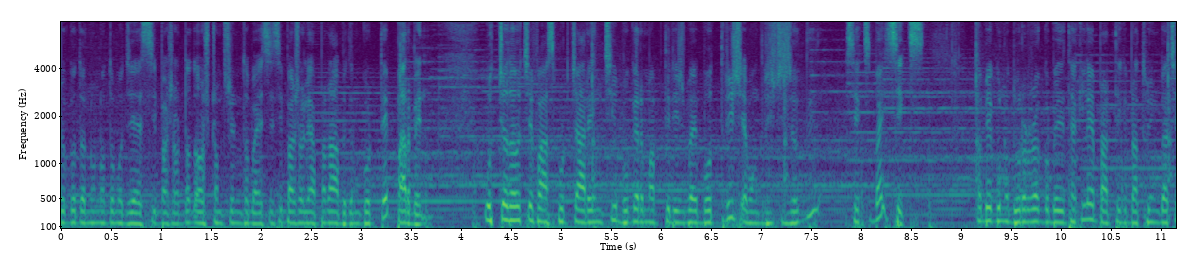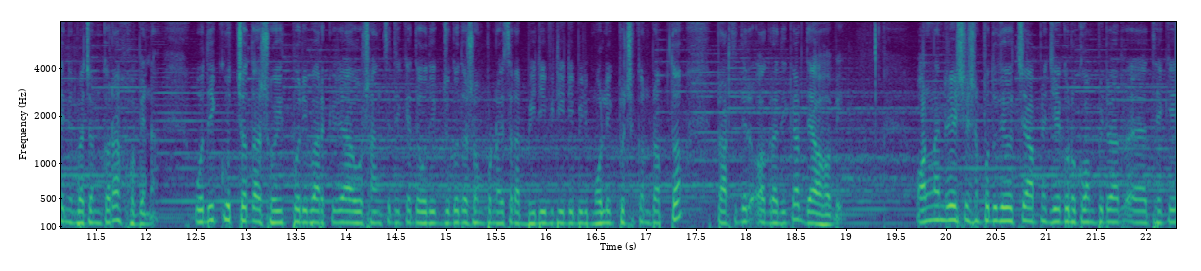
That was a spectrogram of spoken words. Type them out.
যোগ্যতা ন্যূনতম যে এসসি পাস, অর্থাৎ অষ্টম শ্রেণি অথবা এসএসসি পাস হলে আপনারা আবেদন করতে পারবেন। উচ্চতা হচ্ছে পাঁচ ফুট চার ইঞ্চি, বুকের মাপ তিরিশ বাই বত্রিশ এবং দৃষ্টিশক্তি সিক্স বাই সিক্স তবে কোনো দুরারোগ্য ব্যাধি থাকলে প্রার্থীকে প্রাথমিক বাছাই নির্বাচন করা হবে না। অধিক উচ্চতা, শহীদ পরিবার, ক্রীড়া ও সাংস্কৃতিক ক্ষেত্রে অধিক যোগ্যতা সম্পন্ন এছাড়া বিডিবি টিডিবির মৌলিক প্রশিক্ষণপ্রাপ্ত প্রার্থীদের অগ্রাধিকার দেওয়া হবে। অনলাইন রেজিস্ট্রেশন পদ্ধতি হচ্ছে আপনি যে কোনো কম্পিউটার থেকে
